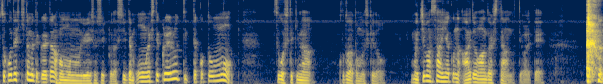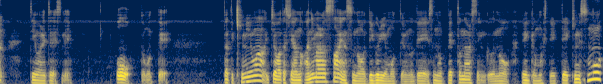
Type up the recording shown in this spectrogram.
そこで引き止めてくれたら本物のリレーションシップだし、でも応援してくれるって言ったことも、すごい素敵なことだと思うんですけど、もう一番最悪の I don't understand って言われてって言われてですね、 Oh と思って、だって君は一応私あの animal science の degree を持っているのでその vet nursing の勉強もしていて君その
